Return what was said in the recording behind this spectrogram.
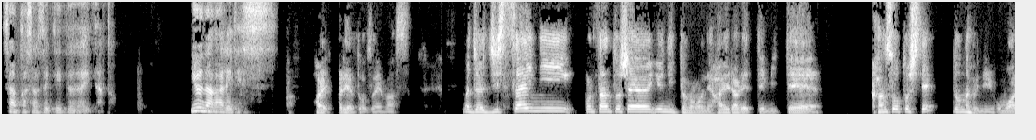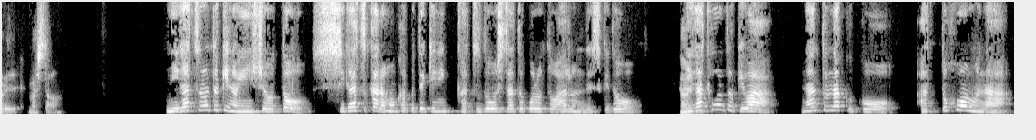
参加させていただいたという流れです。はい、ありがとうございます。まあ、じゃあ実際にこの担当者ユニットの方に入られてみて、感想としてどんな風に思われました？2月の時の印象と4月から本格的に活動したところとあるんですけど、2月の時はなんとなくこう、アットホームな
